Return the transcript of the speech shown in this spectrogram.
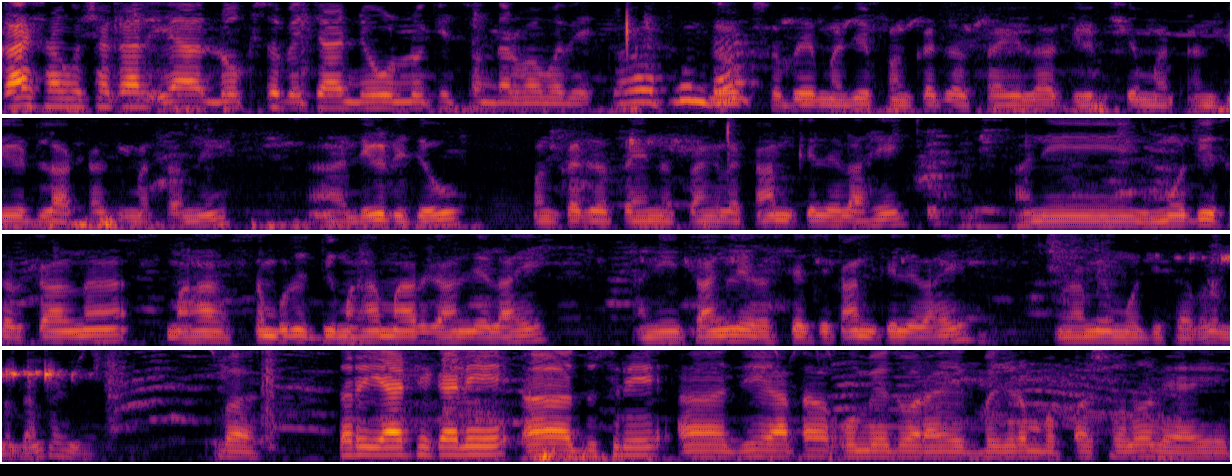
काय सांगू शकाल या लोकसभेच्या निवडणुकी संदर्भामध्ये? लोकसभेमध्ये पंकजाताईला दीडशे मत दीड लाखाच्या मतांनी लीड देऊ. पंकजाताईनं चांगलं काम केलेलं आहे. आणि मोदी सरकारनं महा समृद्धी महामार्ग आणलेला आहे. आणि चांगले रस्त्याचे काम केलेलं आहे. म्हणून आम्ही मोदी साहेबांना मतदान करणार बर. तर या ठिकाणी दुसरे जे आता उमेदवार आहेत बजरंग बाप्पा सोनवणे आहेत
